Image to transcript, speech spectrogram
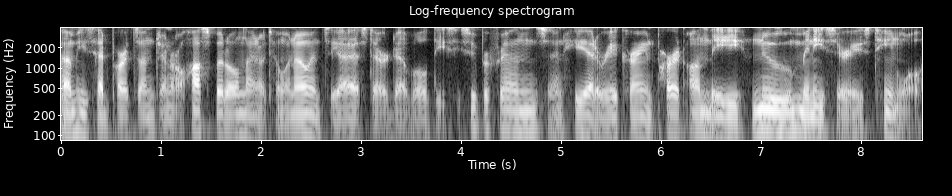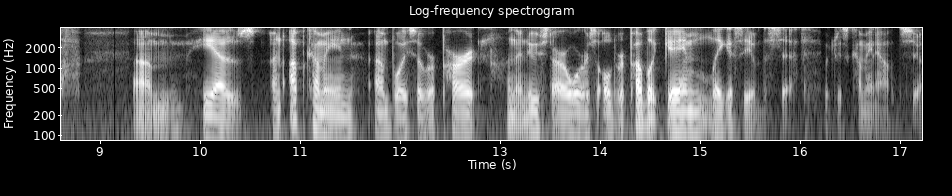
Um, he's had parts on General Hospital, 90210, NCIS, Daredevil, DC Super Friends, and he had a recurring part on the new miniseries Teen Wolf. Um, he has an upcoming um, voiceover part on the new Star Wars Old Republic game, Legacy of the Sith, which is coming out soon.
